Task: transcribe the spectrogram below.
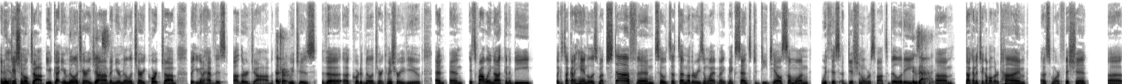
An yeah. additional job. You've got your military job yes. and your military court job, but you're going to have this other job, That's right. which is the uh, Court of Military Commission Review, and and it's probably not going to be like it's not going to handle as much stuff, and so it's that's another reason why it might make sense to detail someone with this additional responsibility. Exactly. Um, not going to take up all their time. Uh, it's more efficient. Uh,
